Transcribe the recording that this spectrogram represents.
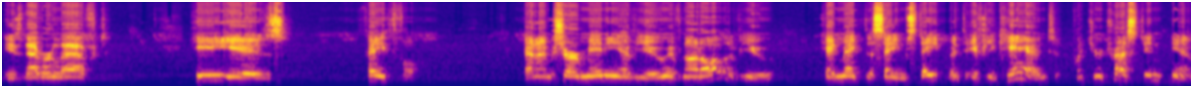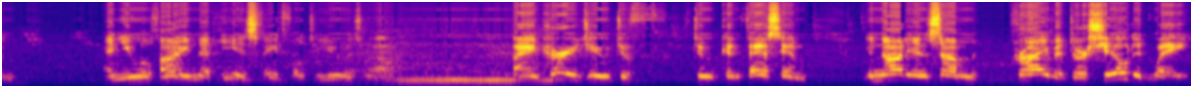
He's never left. He is faithful. And I'm sure many of you, if not all of you, can make the same statement. If you can't, put your trust in him, and you will find that he is faithful to you as well. I encourage you to, to confess him not in some private or shielded way,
